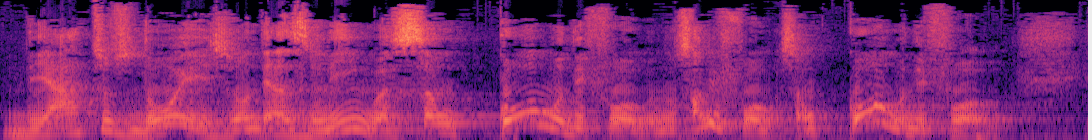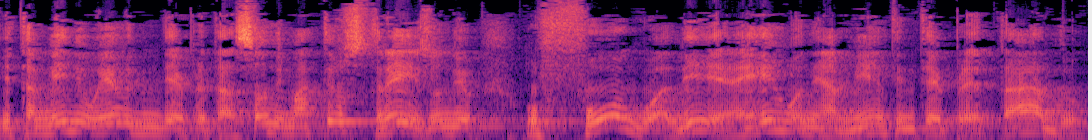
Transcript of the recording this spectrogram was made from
de Atos 2, onde as línguas são como de fogo, não são de fogo, são como de fogo. E também de um erro de interpretação de Mateus 3, onde o fogo ali é erroneamente interpretado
